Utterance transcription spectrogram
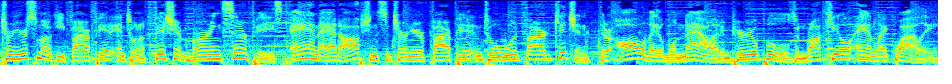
Turn your smoky fire pit into an efficient burning centerpiece and add options to turn your fire pit into a wood fired kitchen. They're all available now at Imperial Pools in Rock Hill and Lake Wylie.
